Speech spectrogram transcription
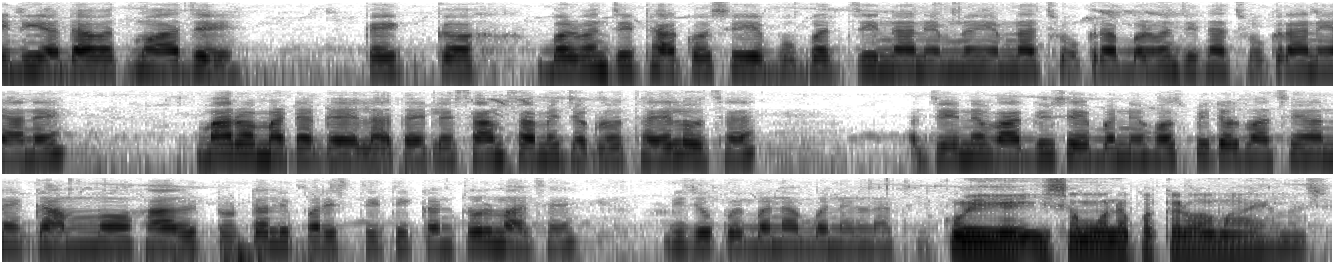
એની અદાવતમાં આજે કંઈક બળવંતજી ઠાકોર છે એ ભૂપતજીના ને એમનો એમના છોકરા બળવંતજીના છોકરાને આને મારવા માટે ગયેલા હતા. એટલે સામસામે ઝઘડો થયેલો છે. જેને વાગ્યું છે એ બંને હોસ્પિટલમાં છે અને ગામમાં હાલ ટોટલી પરિસ્થિતિ કંટ્રોલમાં છે. બીજો કોઈ બનાવ બનેલ નથી. કોઈ ઈસમોને પકડવામાં આવેલા છે?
